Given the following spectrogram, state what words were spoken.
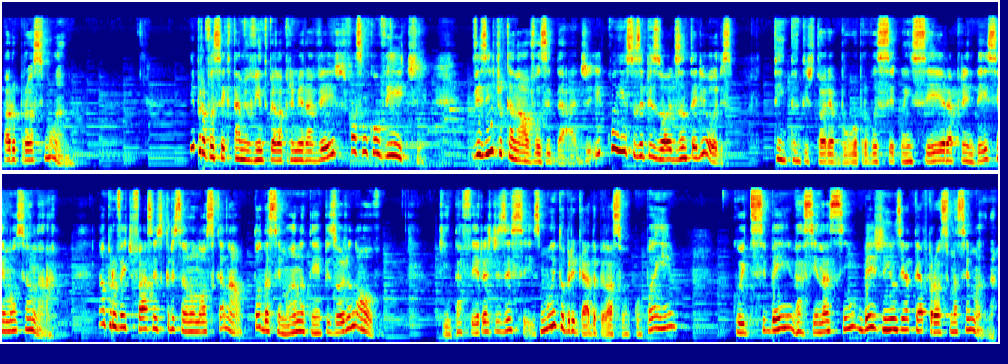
para o próximo ano. E para você que está me ouvindo pela primeira vez, faça um convite. Visite o canal Avosidade e conheça os episódios anteriores. Tem tanta história boa para você conhecer, aprender e se emocionar. Aproveite e faça a inscrição no nosso canal. Toda semana tem episódio novo quinta-feira às 16. Muito obrigada pela sua companhia. Cuide-se bem, vacina sim. Beijinhos e até a próxima semana.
